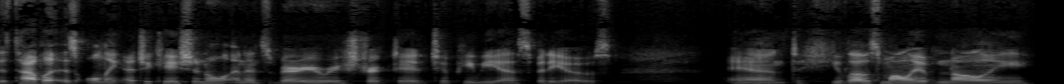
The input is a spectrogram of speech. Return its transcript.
His tablet is only educational and it's very restricted to PBS videos. And he loves Molly of Denali.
